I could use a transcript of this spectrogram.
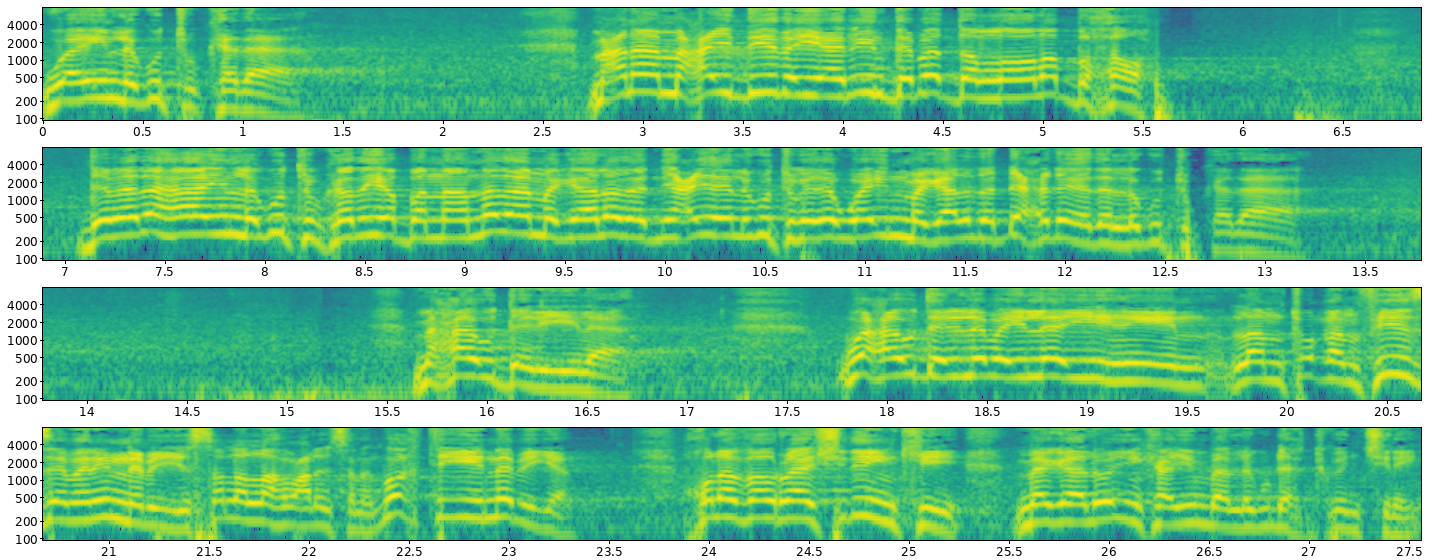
waa in lagu tukadaa. Macnaha maxay diidayaan in debadda loola baxo? Debadaha in lagu tukado iyo bannaanada magaalada dhinacyada in lagu tukada waa in magaalada dhexdeeda lagu tukadaa. Maxaa u deliilaa waxaa u deliila bay leeyihiin lam tuqam fii zamani nebiy sala allahu alay waslm wakhtigii nebiga khulafaau raashidiinkii magaalooyinka ayuunbaa lagu dhex tugan jiray.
